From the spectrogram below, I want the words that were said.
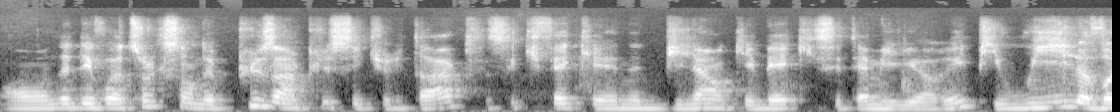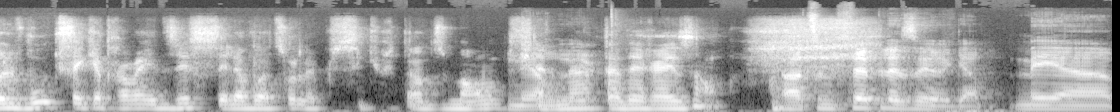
on a des voitures qui sont de plus en plus sécuritaires. C'est ça qui fait que notre bilan au Québec s'est amélioré. Puis oui, le Volvo qui fait 90, c'est la voiture la plus sécuritaire du monde. Finalement, tu avais raison. Ah, tu me fais plaisir, regarde. Mais euh,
